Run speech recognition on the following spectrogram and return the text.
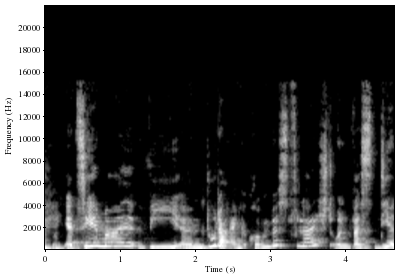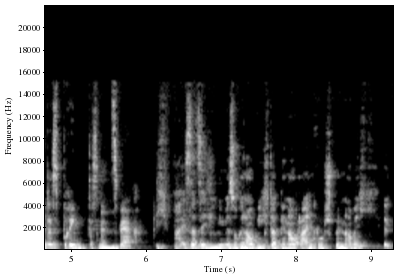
Erzähl mal, wie ähm, du da reingekommen bist vielleicht und was dir das bringt, das Mhm. Netzwerk. ich weiß tatsächlich nicht mehr so genau, wie ich da genau reingerutscht bin, aber ich, äh,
